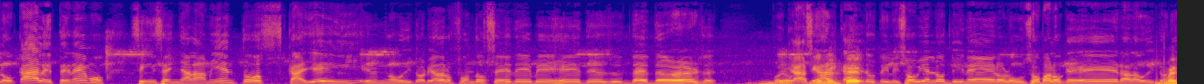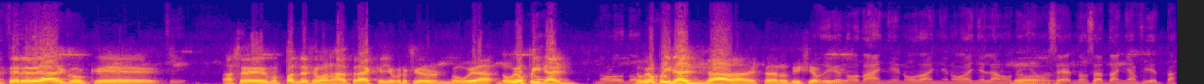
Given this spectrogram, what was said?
locales tenemos sin señalamientos, calle en auditoría de los fondos CDBG, pues gracias, alcalde, utilizó bien los dineros, lo usó para lo que era, la auditoría. me enteré de algo que hace un par de semanas atrás que yo prefiero, no voy a, no voy a opinar. No, voy a opinar nada de esta noticia. No, dañe, no dañe, no dañe la noticia, no, se, no se daña fiesta.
